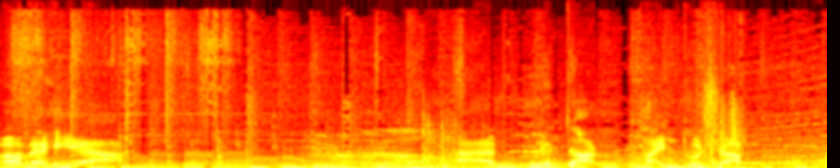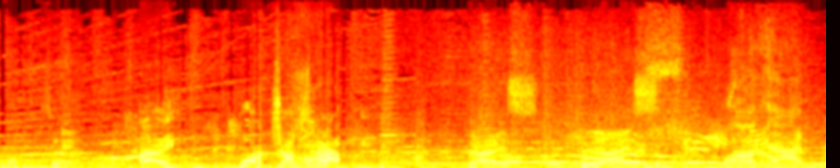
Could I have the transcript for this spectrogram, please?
Over here. And we're done. Time to shop. Hey! What just happened? Guys, guys.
